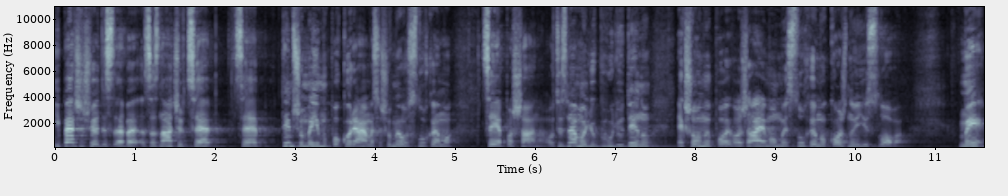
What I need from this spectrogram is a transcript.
І перше, що я для себе зазначив, це, це тим, що ми йому покоряємося, що ми його слухаємо, це є пошана. От візьмемо любу людину, якщо ми поважаємо, ми слухаємо кожного її слова. Ми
